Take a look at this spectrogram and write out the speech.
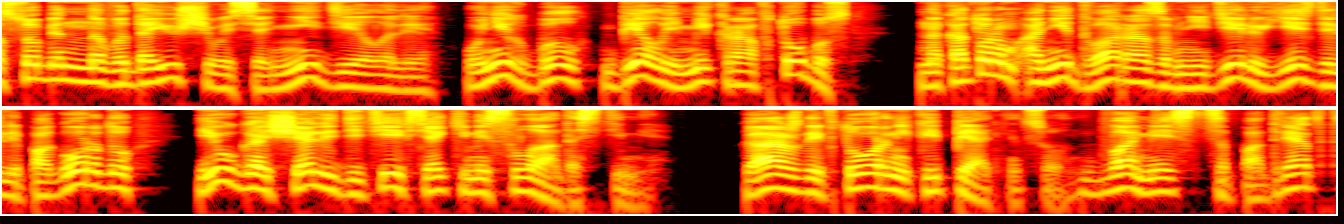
особенно выдающегося не делали. У них был белый микроавтобус, на котором они два раза в неделю ездили по городу и угощали детей всякими сладостями. Каждый вторник и пятницу, два месяца подряд,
